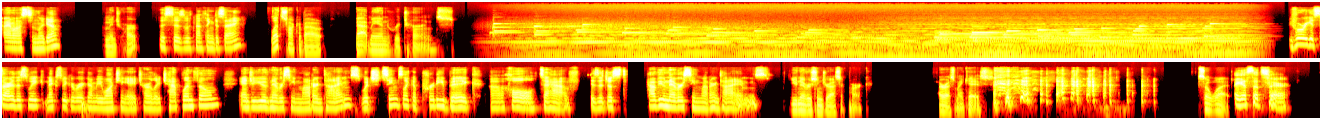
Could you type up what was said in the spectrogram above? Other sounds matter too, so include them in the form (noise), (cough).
I'm Austin Lugo. I'm Andrew Harp. This is With Nothing to Say. Let's talk about Batman Returns. Before we get started this week, next week we're going to be watching a Charlie Chaplin film. Andrew, you've never seen Modern Times, which seems like a pretty big uh, hole to have. Is it just, have you never seen Modern Times? You never seen Jurassic Park. I rest my case. (laughs) so what? I guess that's fair.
